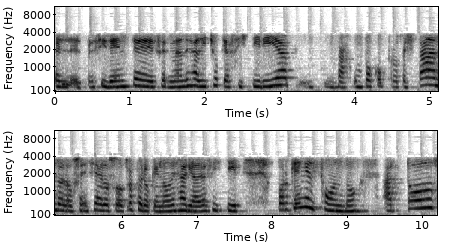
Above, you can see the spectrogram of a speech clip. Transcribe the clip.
el, presidente Fernández ha dicho que asistiría un poco protestando la ausencia de los otros, pero que no dejaría de asistir, porque en el fondo a todos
